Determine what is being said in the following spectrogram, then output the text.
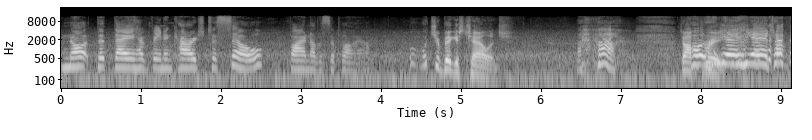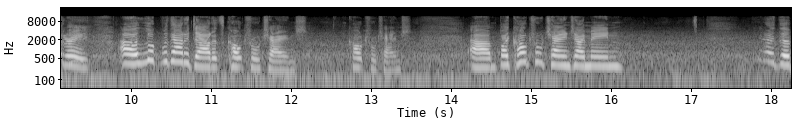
not that they have been encouraged to sell by another supplier. What's your biggest challenge? Aha. Top Oh, three. Yeah, yeah, top three. Uh, look, without a doubt, it's cultural change. Cultural change. Um, by cultural change, I mean, you know, the,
